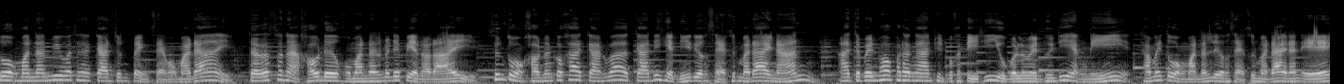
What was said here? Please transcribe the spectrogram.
ตัวของมันนั้นวิวัฒนาการจนเปล่งแสงออกมาได้ แต่ลักษณะเขาเดิมของมันนั้นไม่ได้เปลี่ยนอะไร ซึ่งตัวของเขานั้นก็คาดการว่าการที่เห็ดนี้เรืองแสงขึ้นมาได้นั้น อาจจะเป็นเพราะพลังงานผิดปกติที่อยู่บริเวณพื้นที่แห่งนี้ทำให้ตัวของมันนั้นเรืองแสงขึ้นมาได้นั่นเอง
